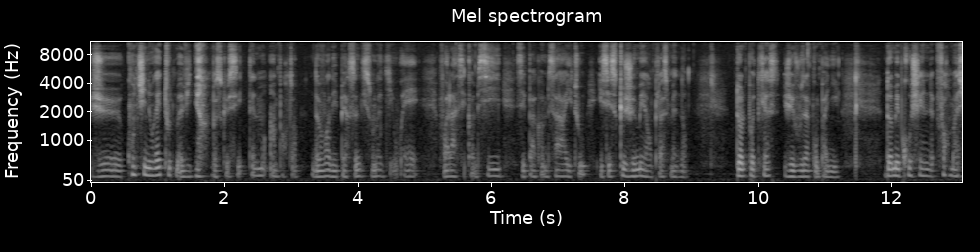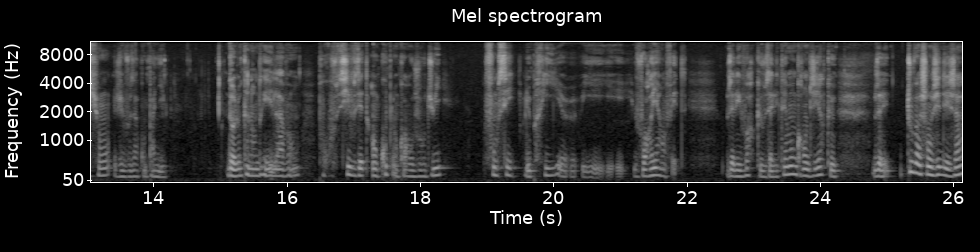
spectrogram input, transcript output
je continuerai toute ma vie parce que c'est tellement important d'avoir des personnes qui sont là dit ouais voilà c'est comme si c'est pas comme ça et tout et c'est ce que je mets en place maintenant dans le podcast je vais vous accompagner dans mes prochaines formations je vais vous accompagner dans le calendrier l'avant pour si vous êtes en couple encore aujourd'hui foncez le prix euh, il, vaut rien en fait vous allez voir que vous allez tellement grandir que tout va changer déjà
